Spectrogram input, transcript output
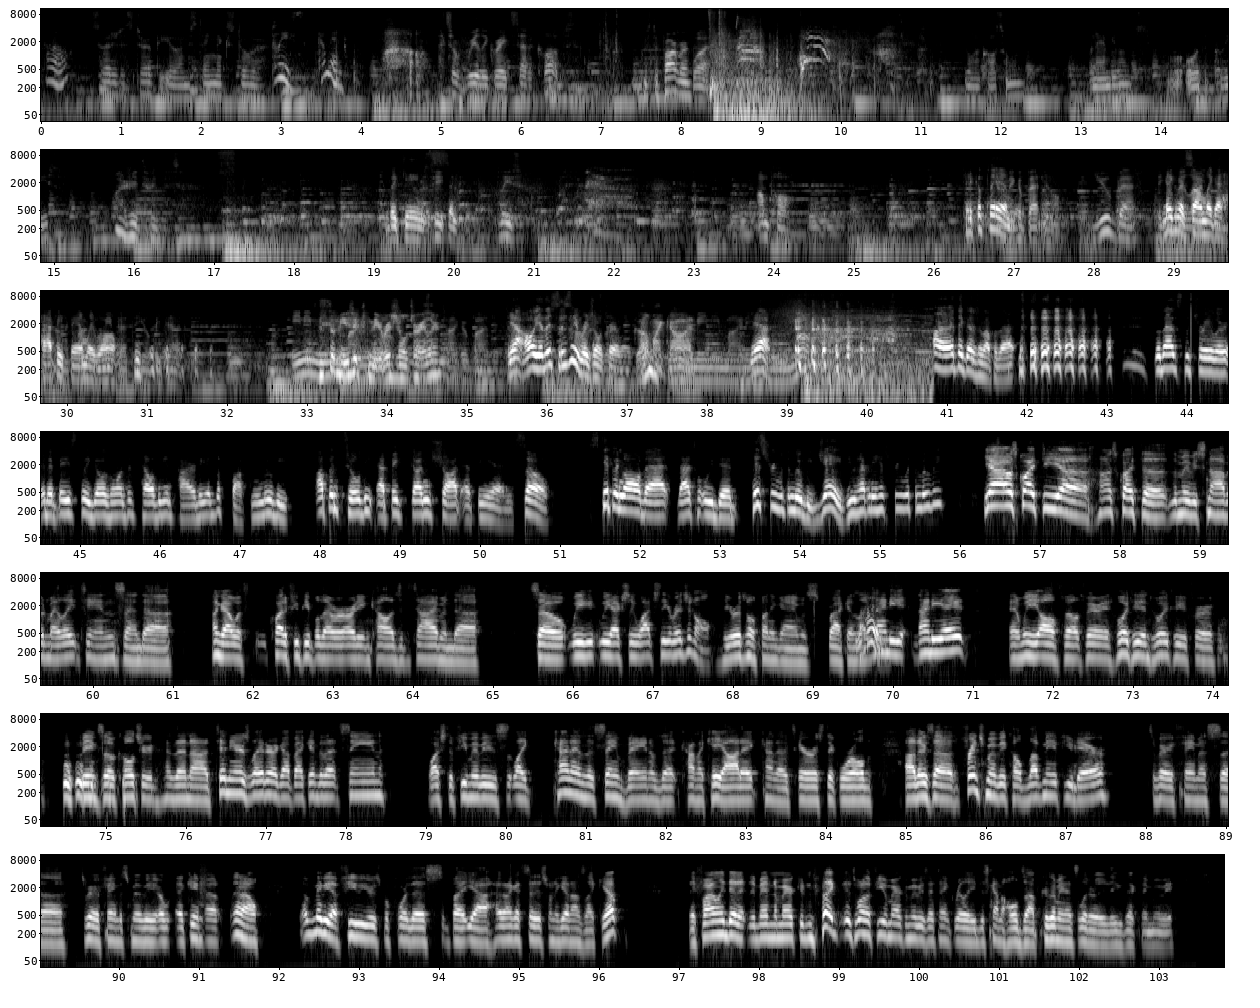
Hello? Sorry to disturb you. I'm staying next door. Please, come in. Wow, that's a really great set of clubs. Mr. Farber. What? You want to call someone? An ambulance? Or, or the police? Why are you doing this? The game See- is simple. Please. I'm Paul. Pick a We're gonna family. make a bet now. You bet. That Making you'll be it sound like a happy at nine o'clock, family and we romp. bet that you'll be dead. Eeny, Is this the music miny, from the original trailer? Tiger by the Yeah, oh yeah, this is the original trailer. Go, Oh my God. Eeny, meeny, miny, Yeah. All right, I think there's enough of that. so that's the trailer, and it basically goes on to tell the entirety of the fucking movie up until the epic gunshot at the end. So, skipping all that, that's what we did. History with the movie. Jay, do you have any history with the movie? Yeah, I was quite the uh, I was quite the the movie snob in my late teens, and uh, hung out with quite a few people that were already in college at the time, and uh, so we we actually watched the original. The original Funny Games back in like Nice. 90, 98, and we all felt very hoity and toity for being so cultured. And then uh, 10 years later, I got back into that scene, watched a few movies like kind of in the same vein of that kind of chaotic, kind of terroristic world. Uh, there's a French movie called Love Me If You Dare. It's a very famous. Uh, it's a very famous movie. It came out, you know, maybe a few years before this. But yeah, and I got to this one again. I was like, yep, they finally did it. They made an American like it's one of the few American movies I think really just kind of holds up because I mean it's literally the exact same movie.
